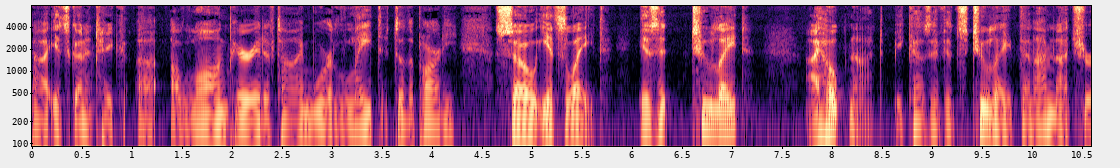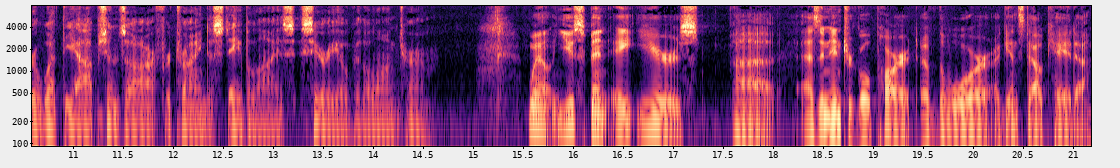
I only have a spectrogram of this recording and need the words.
Uh, it's going to take a, a, long period of time. We're late to the party. So it's late. Is it too late? I hope not, because if it's too late, then I'm not sure what the options are for trying to stabilize Syria over the long term. Well, you spent eight years uh, as an integral part of the war against Al Qaeda.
